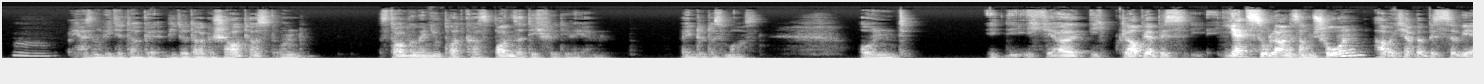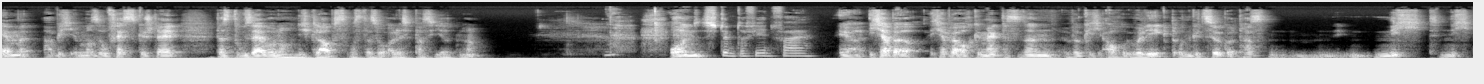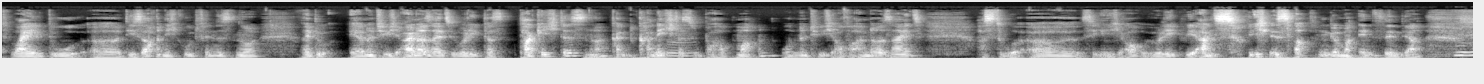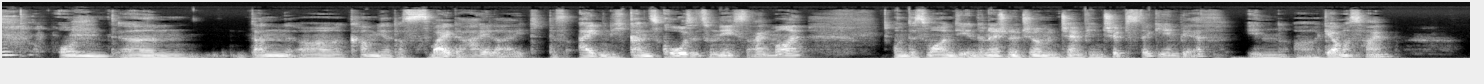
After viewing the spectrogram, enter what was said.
Hm. Ich weiß noch, wie du da, wie du da geschaut hast und Stronger You Podcast sponsert dich für die WM, wenn du das machst. Und ich, ich, ja, ich glaube ja bis jetzt so langsam schon, aber ich habe ja bis zur WM, habe ich immer so festgestellt, dass du selber noch nicht glaubst, was da so alles passiert. Ne? Und das stimmt auf jeden Fall. ja, ich habe, ich habe ja auch gemerkt, dass du dann wirklich auch überlegt und gezögert hast. Nicht, nicht weil du äh, die Sache nicht gut findest, nur weil du ja natürlich einerseits überlegt hast, packe ich das, ne? kann, kann ich das Mhm. überhaupt machen? Und natürlich auch andererseits hast du äh, sicherlich auch überlegt, wie ernst solche Sachen gemeint sind, ja. Und ähm, dann äh, kam ja das zweite Highlight, das eigentlich ganz große zunächst einmal. Und das waren die International German Championships der GNBF in äh, Germersheim.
